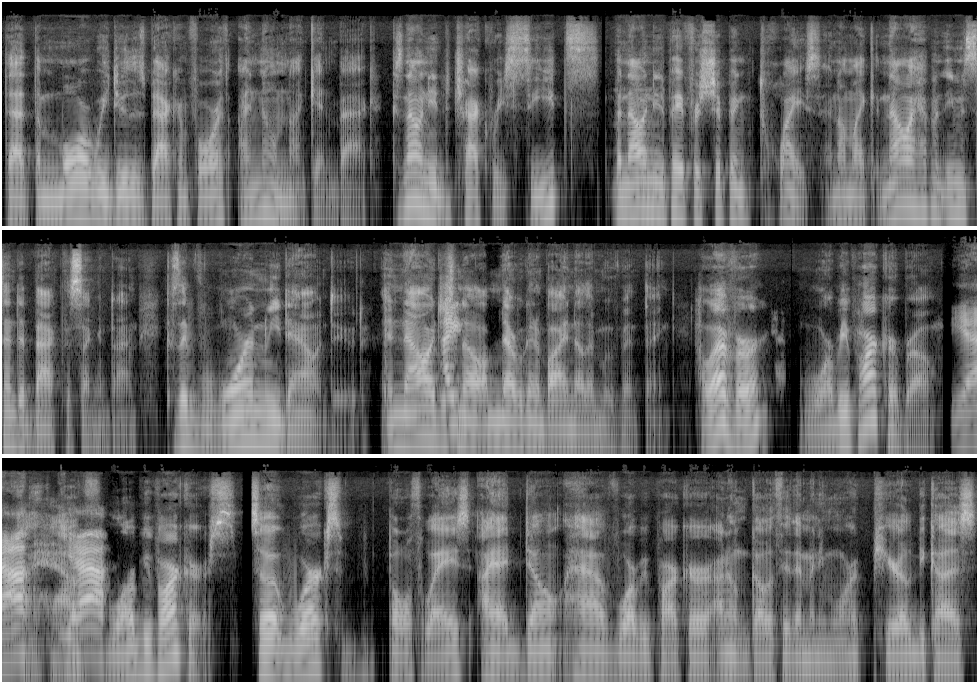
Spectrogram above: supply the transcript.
that the more we do this back and forth, I know I'm not getting back. Because now I need to track receipts, but now I mm-hmm. need to pay for shipping twice. And I'm like, now I haven't even sent it back the second time because they've worn me down, dude. And now I just I- know I'm never going to buy another movement thing. However, Warby Parker, bro. yeah. I have yeah. Warby Parkers. So it works both ways. I don't have Warby Parker. I don't go through them anymore purely because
